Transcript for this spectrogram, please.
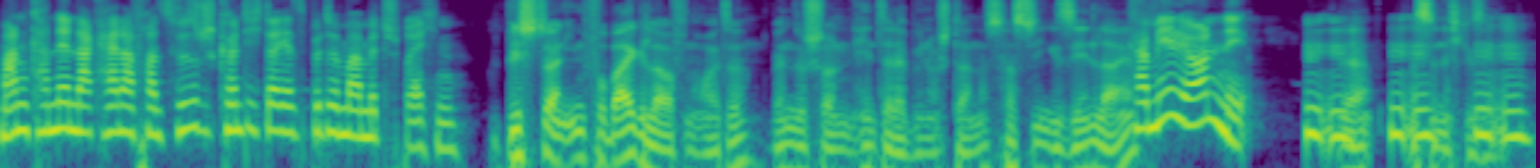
Mann, kann denn da keiner Französisch? Könnte ich da jetzt bitte mal mitsprechen? Bist du an ihm vorbeigelaufen heute, wenn du schon hinter der Bühne standest? Hast du ihn gesehen live? Chamäleon? Nee. Mm -mm, ja, mm hast du nicht gesehen.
